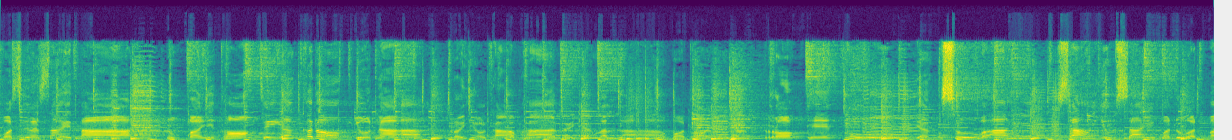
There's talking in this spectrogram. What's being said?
บว่าเสื้อสายตาหนุ่มไม้ทองจะยังขนองอยู่นาเราเหี่ยวถามหาแต่ยังละลาบ่ถอยร้องเพลงคู่ยังสู้ไหวสาวยิ้มใสมาดวดไหม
